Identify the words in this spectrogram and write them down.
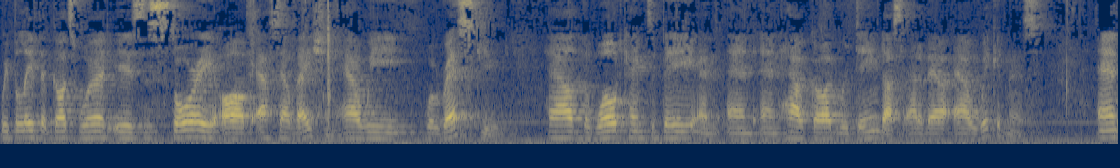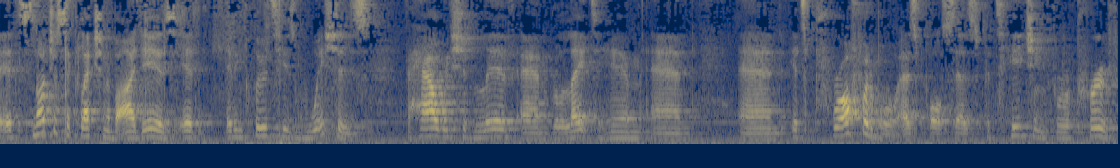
We believe that God's Word is the story of our salvation, how we were rescued, how the world came to be, and, and, and how God redeemed us out of our, our wickedness. And it's not just a collection of ideas, it, it includes His wishes for how we should live and relate to Him, and, and it's profitable, as Paul says, for teaching, for reproof.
